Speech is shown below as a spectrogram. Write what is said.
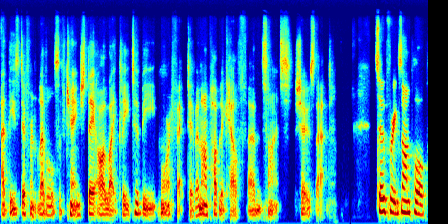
at these different levels of change, they are likely to be more effective. And our public health um, science shows that. So, for example,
